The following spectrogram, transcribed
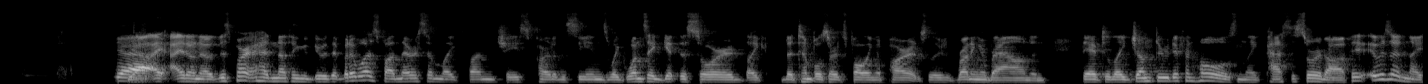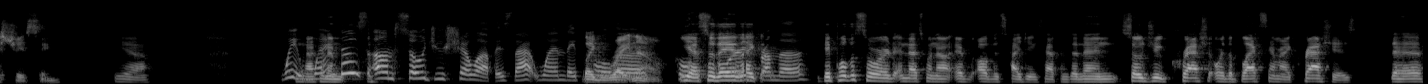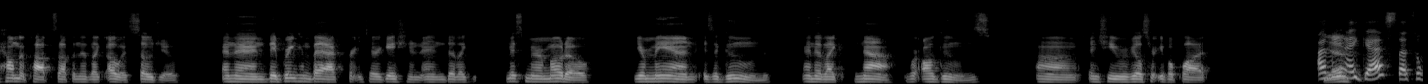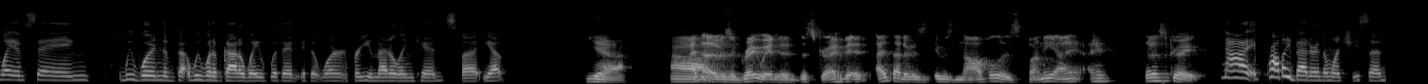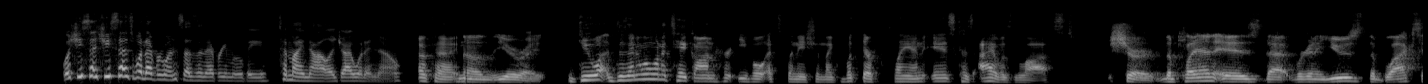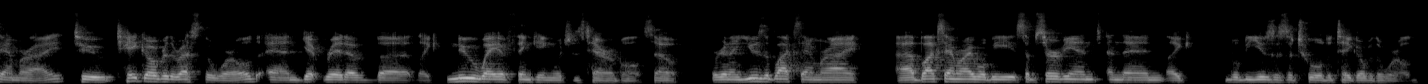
Yeah. yeah I, I don't know. This part had nothing to do with it, but it was fun. There was some like fun chase part of the scenes. Like once they get the sword, like the temple starts falling apart. So they're running around and they have to like jump through different holes and like pass the sword off. It, it was a nice chase scene. Yeah. Wait, when gonna- does um Sojo show up? Is that when they Like, right the- now. pull Yeah, so they, like- from the They pull the sword, and that's when ev- all this hijinks happens. And then Sojo crash, or the Black Samurai crashes. The helmet pops up, and they're like, "Oh, it's Sojo." And then they bring him back for interrogation, and they're like, "Miss Miramoto, your man is a goon." And they're like, "Nah, we're all goons." Um, and she reveals her evil plot. I mean, I guess that's a way of saying we wouldn't have got we would have got away with it if it weren't for you meddling kids. But yep. Yeah. I thought Um, it was a great way to describe it. I thought it was it was novel, it was funny. I, I that was great. Nah, it- probably better than what she said. What she said, she says what everyone says in every movie. To my knowledge, I wouldn't know. okay. No, you're right. Do you want, does anyone want to take on her evil explanation, like what their plan is? Because I was lost. Sure. The plan is that we're going to use the Black Samurai to take over the rest of the world and get rid of the like new way of thinking, which is terrible. So we're going to use the Black Samurai. Uh, Black Samurai will be subservient, and then like will be used as a tool to take over the world.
